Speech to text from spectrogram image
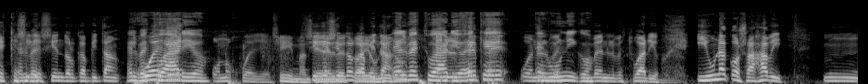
Que es que El sigue siendo el capitán. el juegue vestuario. o no juegue. Sí, mantiene sigue el siendo el vestuario capitán. unido. El vestuario, es que césped o en el único. En el vestuario. Y una cosa, Javi. mm,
